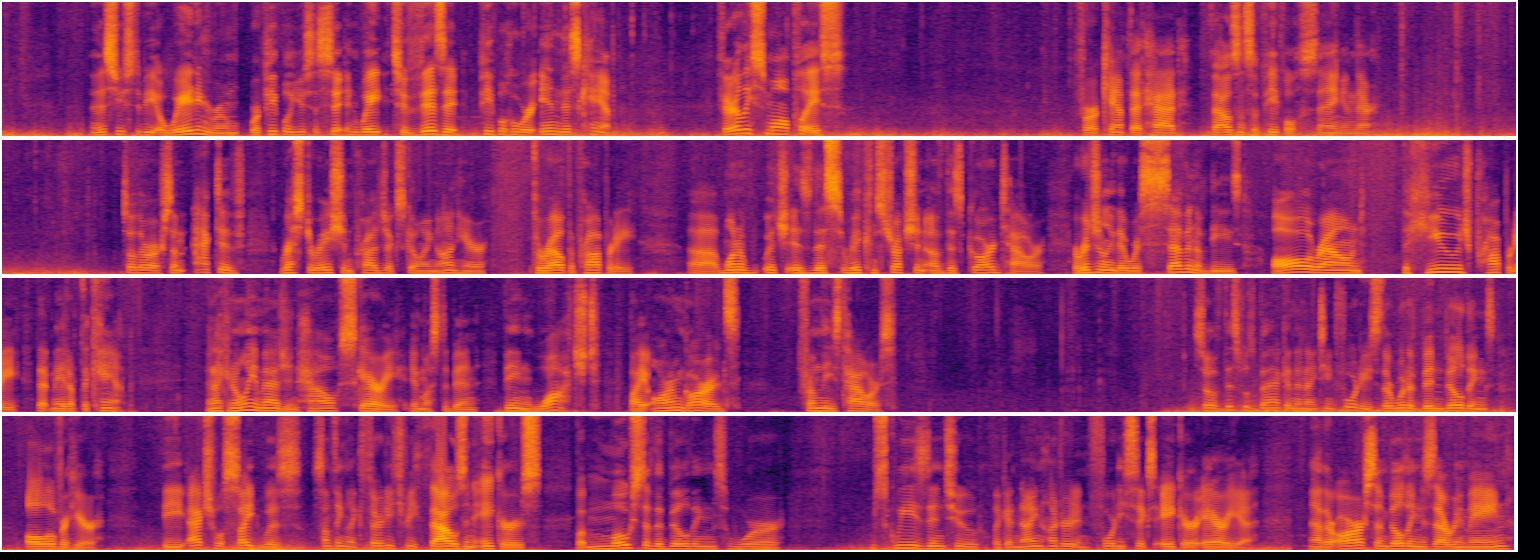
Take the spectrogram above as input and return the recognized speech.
this used to be a waiting room where people used to sit and wait to visit people who were in this camp. Fairly small place for a camp that had thousands of people staying in there. So there are some active restoration projects going on here throughout the property. Uh, one of which is this reconstruction of this guard tower. Originally there were seven of these all around the huge property that made up the camp. And I can only imagine how scary it must have been being watched by armed guards from these towers. So if this was back in the 1940s, there would have been buildings all over here. The actual site was something like 33,000 acres, but most of the buildings were squeezed into like a 946 acre area. Now there are some buildings that remain,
